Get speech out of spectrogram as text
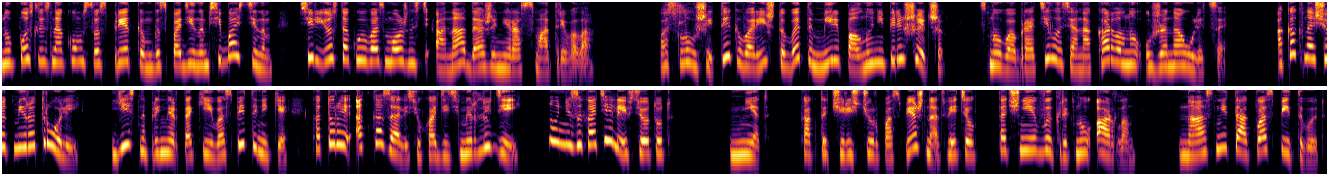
Но после знакомства с предком господином Себастином всерьез такую возможность она даже не рассматривала. «Послушай, ты говоришь, что в этом мире полно неперешедших», снова обратилась она к Карлону уже на улице. «А как насчет мира троллей? Есть, например, такие воспитанники, которые отказались уходить в мир людей. Ну, не захотели, и все тут». «Нет», — как-то чересчур поспешно ответил, точнее, выкрикнул Арлан. «Нас не так воспитывают.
